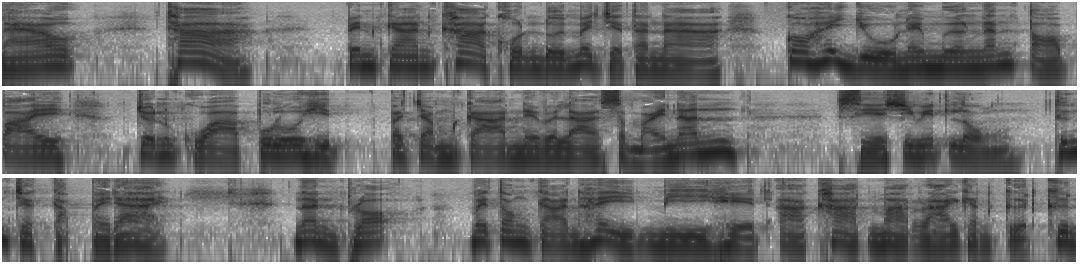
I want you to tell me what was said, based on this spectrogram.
แล้ว ถ้าเป็นการฆ่าคนโดยไม่เจตนา ก็ให้อยู่ในเมืองนั้นต่อไป จนกว่าปุโรหิตประจำการในเวลาสมัยนั้น เสียชีวิตลงถึงจะกลับไปได้ นั่นเพราะ ไม่ต้องการให้มีเหตุอาฆาตมาร้ายกันเกิดขึ้น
